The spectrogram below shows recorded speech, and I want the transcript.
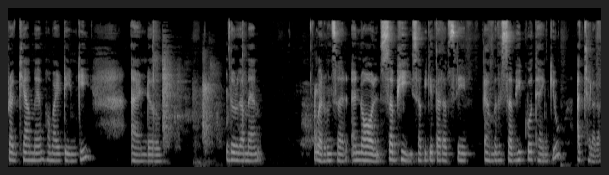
Pragya ma'am हमारी टीम की। And uh, Durga ma'am Varun sir and all सभी सभी की तरफ़ से मतलब सभी को थैंक यू अच्छा लगा।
